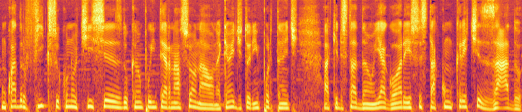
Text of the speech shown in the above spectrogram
um quadro fixo com notícias do campo internacional, né, que é uma editoria importante aqui do Estadão. E agora isso está concretizado.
